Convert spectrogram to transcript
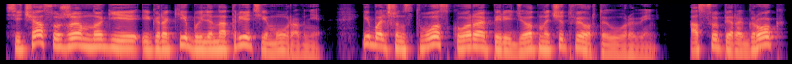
Сейчас уже многие игроки были на третьем уровне, и большинство скоро перейдет на четвертый уровень. А суперигрок,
